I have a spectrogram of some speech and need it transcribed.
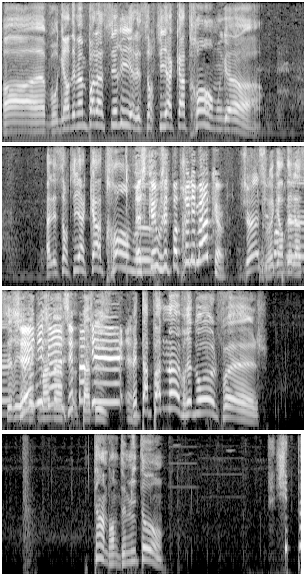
Ah, vous regardez même pas la série, elle est sortie il y a 4 ans, mon gars. Elle est sortie il y a 4 ans. vous- Est-ce que vous êtes pas prêts les mecs? Je suis Regardez pas la série C'est avec ma nickel, c'est parti. Mais t'as pas de meuf, Red Wolf, wesh Putain, bande de mythos J'ai pas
